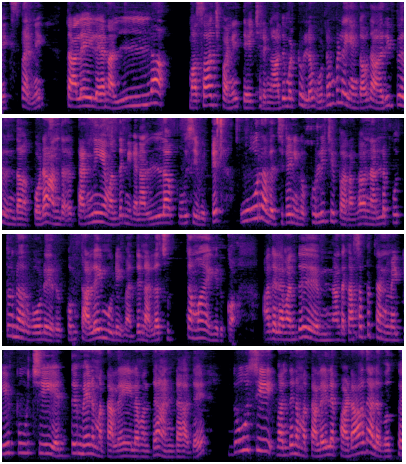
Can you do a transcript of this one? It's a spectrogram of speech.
மிக்ஸ் பண்ணி தலையில் நல்லா மசாஜ் பண்ணி தேய்ச்சிருங்க. அது மட்டும் இல்லை உடம்புல எங்காவது அரிப்பு இருந்தால் கூட அந்த தண்ணியை வந்து நீங்கள் நல்லா பூசி விட்டு ஊற வச்சுட்டு நீங்கள் குளிச்சு பாருங்க. நல்ல புத்துணர்வோடு இருக்கும். தலைமுடி வந்து நல்லா சுத்தமாக இருக்கும். அதில் வந்து அந்த அந்த கசப்புத்தன்மைக்கு பூச்சி எதுவுமே நம்ம தலையில் வந்து அண்டாது. தூசி வந்து நம்ம தலையில் படாத அளவுக்கு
